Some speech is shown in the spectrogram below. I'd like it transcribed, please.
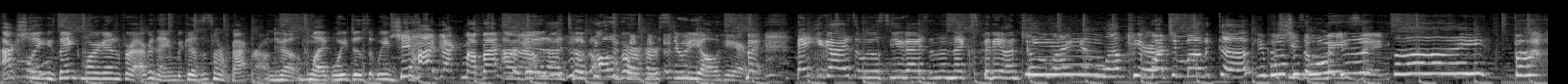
Actually, thank Morgan for everything because it's our background. Yeah, like we just we She hijacked my background. I background. did. I took over her studio here. Thank you guys, and we will see you guys in the next video. Until like and love Keep her. watching Monica. Keep Because she's watching Morgan. amazing. Bye. Bye.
